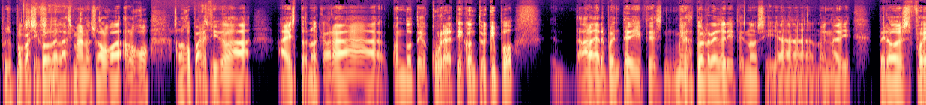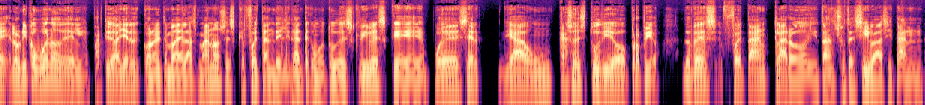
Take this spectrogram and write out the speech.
pues un poco así Sí, con lo de las manos, algo, algo, algo parecido a, a esto, ¿no? Que ahora cuando te ocurre a ti con tu equipo, ahora de repente dices, miras a tu alrededor y dices, no, si ya no hay nadie. Pero fue lo único bueno del partido de ayer con el tema de las manos es que fue tan delirante como tú describes que puede ser ya un caso de estudio propio. Entonces fue tan claro y tan sucesivas y tan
